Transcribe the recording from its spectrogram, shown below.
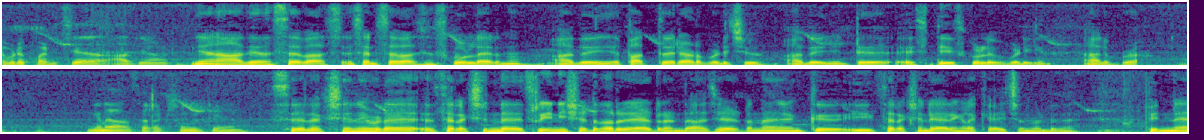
എവിടെ പഠിച്ച ആദ്യമായിട്ട്? ഞാൻ ആദ്യം സെബാസ്റ്റ്യൻ സെന്റ് സെബാസ്റ്റ്യൻ സ്കൂളിലായിരുന്നു. അത് കഴിഞ്ഞ് പത്ത് വരെ അവിടെ പഠിച്ചു. അത് കഴിഞ്ഞിട്ട് എസ് ഡി സ്കൂളിൽ പഠിക്കുന്നു ആലപ്പുഴ. ഇങ്ങനെ സെലക്ഷൻ കിട്ടിയ സെലക്ഷൻ ഇവിടെ സെലക്ഷന്റെ ശ്രീനിഷ് ചേട്ടൻ എന്ന് പറഞ്ഞ ചേട്ടനുണ്ട് ആ ചേട്ടനാണ് ഞങ്ങൾക്ക് ഈ സെലക്ഷന്റെ കാര്യങ്ങളൊക്കെ അയച്ചു തന്നിട്ടുള്ളത് പിന്നെ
